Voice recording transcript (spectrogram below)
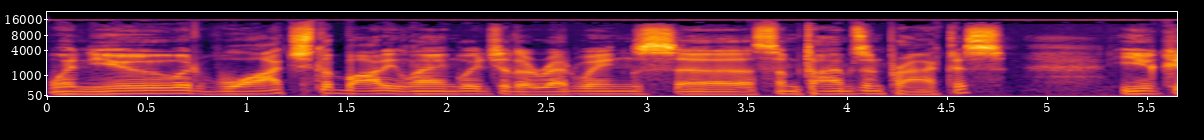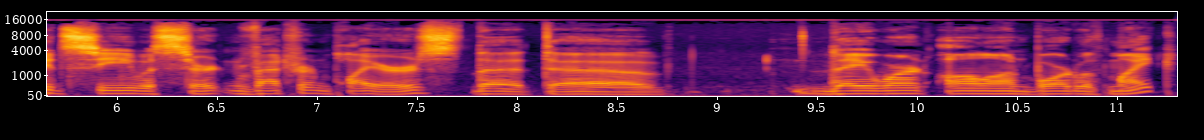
when you would watch the body language of the Red Wings uh, sometimes in practice, you could see with certain veteran players that uh, they weren't all on board with Mike.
